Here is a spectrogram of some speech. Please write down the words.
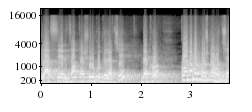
ক্লাসের যাত্রা শুরু করতে যাচ্ছি। দেখো, ক নম্বর প্রশ্ন হচ্ছে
